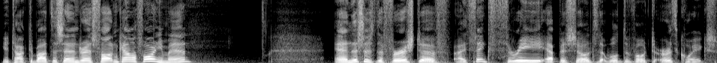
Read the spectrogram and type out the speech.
you talked about the San Andreas Fault in California, man. And this is the first of, I think, three episodes that we'll devote to earthquakes.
